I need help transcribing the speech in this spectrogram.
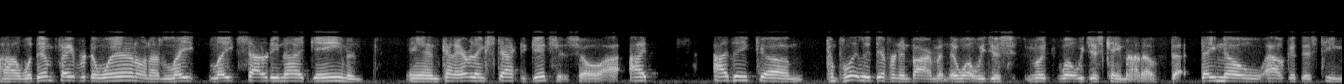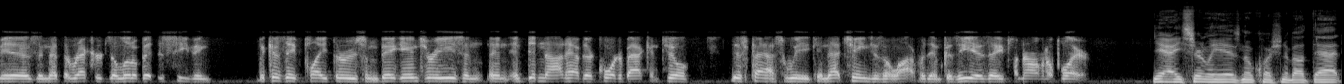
uh, with them favored to win on a late late Saturday night game and and kind of everything stacked against it. So I I, I think um, completely different environment than what we just what we just came out of. They know how good this team is and that the record's a little bit deceiving because they've played through some big injuries and, and, and did not have their quarterback until this past week, and that changes a lot for them because he is a phenomenal player. Yeah, he certainly is. No question about that.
